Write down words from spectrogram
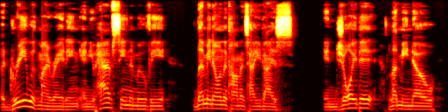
agree with my rating and you have seen the movie, let me know in the comments how you guys enjoyed it. Let me know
